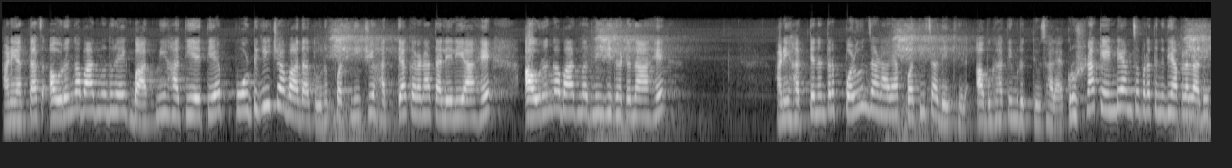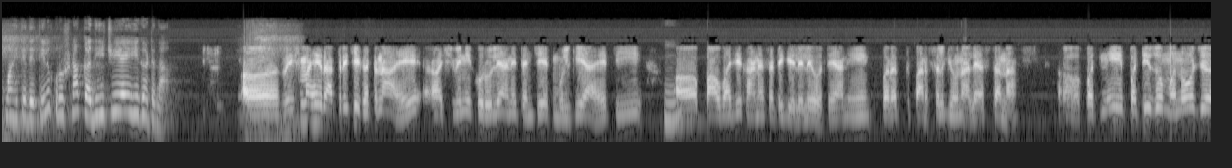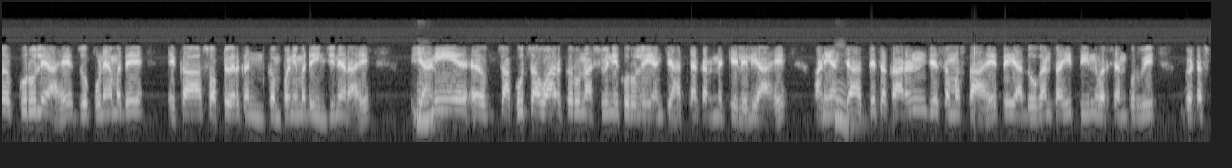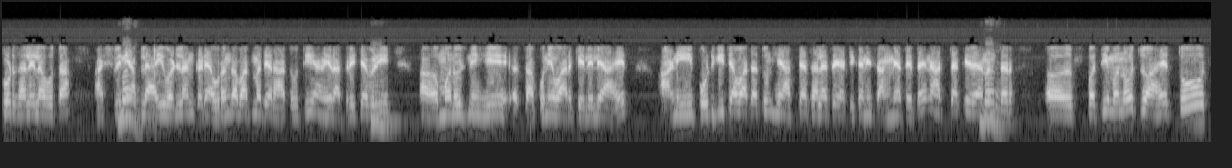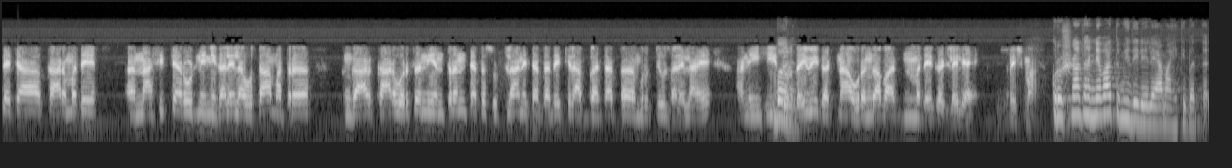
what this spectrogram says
आणि आत्ताच औरंगाबादमधून एक बातमी हाती येते पोटगीच्या वादातून पत्नीची हत्या करण्यात आलेली आहे. औरंगाबादमधली ही घटना आहे. आणि हत्येनंतर पळून जाणाऱ्या पतीचा देखील अपघाती मृत्यू झालाय. कृष्णा केंडे आमचे प्रतिनिधी आपल्याला अधिक माहिती देतील. कृष्णा कधीची आहे ही घटना? रेश्मा ही रात्रीची घटना आहे. अश्विनी कुरुले आणि त्यांची एक मुलगी आहे. ती पावभाजी खाण्यासाठी गेलेले होते आणि परत पार्सल घेऊन आले असताना पत्नी पती जो मनोज कुरुले आहे जो पुण्यामध्ये एका सॉफ्टवेअर कंपनीमध्ये इंजिनियर आहे यांनी चाकूचा वार करून अश्विनी कुरुले यांची हत्या करण्यात केलेली आहे. आणि यांच्या हत्येचं कारण जे समजतं आहे ते या दोघांचाही तीन वर्षांपूर्वी घटस्फोट झालेला होता. अश्विनी. आपल्या आई वडिलांकडे औरंगाबादमध्ये राहत होती आणि रात्रीच्या वेळी मनोजने हे चाकूने वार केलेले आहेत. आणि पोटगीच्या वादातून हे हत्या झाल्याचं या ठिकाणी सांगण्यात येत आहे आणि हत्या केल्यानंतर पती मनोज जो आहे तो त्याच्या कारमध्ये नाशिकच्या रोडने निघालेला होता. मात्र कार कारवरचं नियंत्रण त्याचं सुटलं आणि त्याचा देखील अपघातात मृत्यू झालेला आहे. आणि ही. दुर्दैवी घटना औरंगाबादमध्ये घडलेली आहे. रेश्मा. कृष्णा धन्यवाद तुम्ही दिलेल्या या माहितीबद्दल.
